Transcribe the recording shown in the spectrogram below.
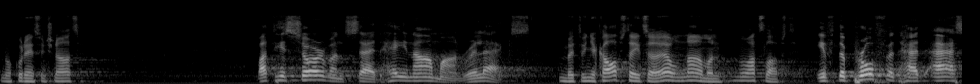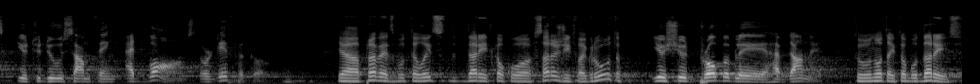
no kurienes viņš nāca. But his servant said, Hey, Naaman, relax. Bet viņa kalps teica, ej, un Nāman, nu atslābsti. If the prophet had asked you to do something advanced or difficult, Ja pravietis būtu tev līdz darīt kaut ko sarežģītu vai grūtu, you should probably have done it. tu noteikti to būtu darījis.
